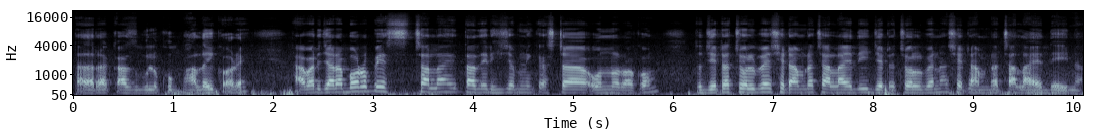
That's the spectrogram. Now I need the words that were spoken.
তারা কাজগুলো খুব ভালোই করে। আবার যারা বড় পেজ চালায়, তাদের হিসাব নিকাশটা অন্য রকম তো যেটা চলবে সেটা আমরা চালায় দিই, যেটা চলবে না সেটা আমরা চালায় দেই না।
